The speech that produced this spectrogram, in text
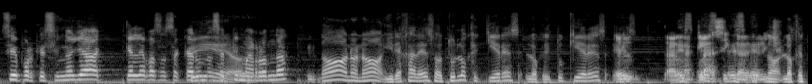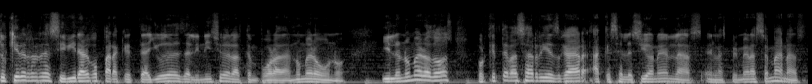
sí, porque si no ya, ¿qué le vas a sacar? Sí, ¿Una séptima o- ronda? No, no, no, y deja de eso. Tú lo que quieres, lo que tú quieres es... El- a la es- es- clásica es- de eh, no, lo que tú quieres es recibir algo para que te ayude desde el inicio de la temporada, número uno. Y lo número dos, ¿por qué te vas a arriesgar a que se lesione en las, en las primeras semanas?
